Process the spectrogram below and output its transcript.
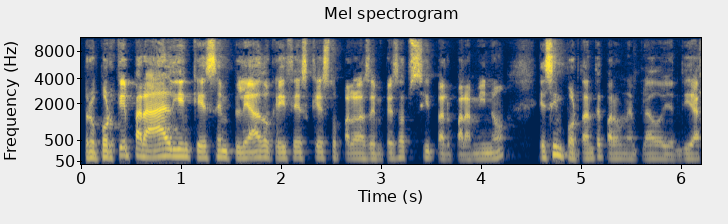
pero ¿por qué para alguien que es empleado, que dice es que esto para las empresas, sí, para, para mí no? Es importante para un empleado hoy en día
